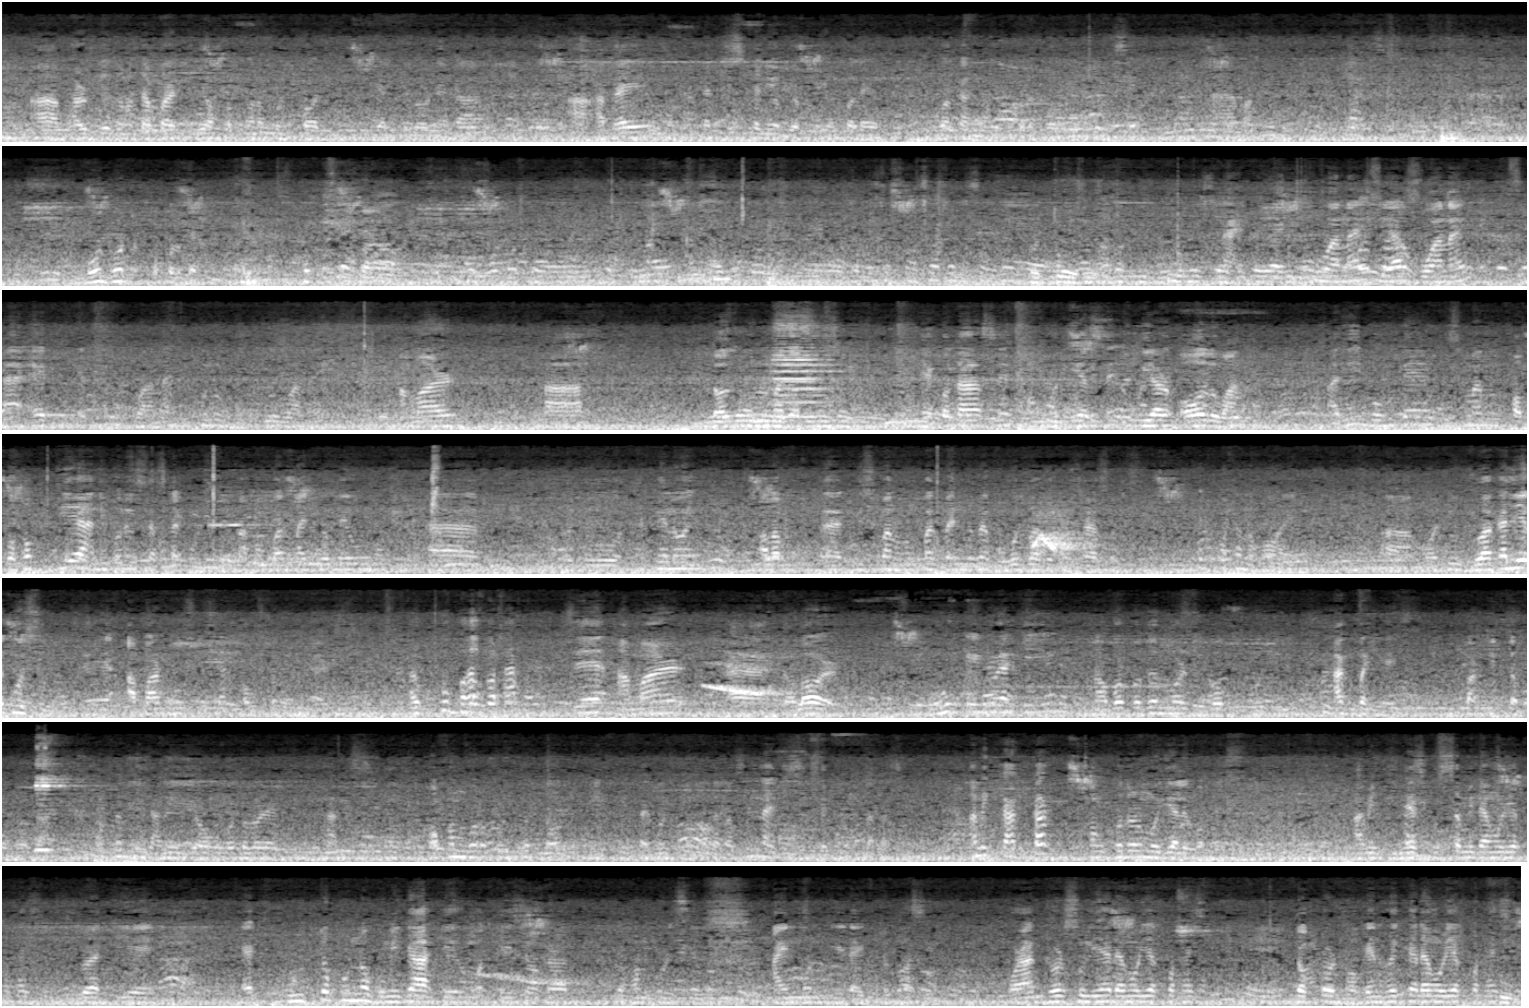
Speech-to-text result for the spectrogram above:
ভাৰতীয় জনতা পাৰ্টী অসম গণ পৰিষদ ইণ্ডিয়ান দলৰ নেতা আটাই নেতৃস্থানীয় ব্যক্তিসকলে বহুত বহুত সকলোকে ধন্যবাদ। নাই একো হোৱা নাই হোৱা নাই এক হোৱা হোৱা নাই। আমাৰ দলটোৰ মাজত একতা আছে সংহতি আছে উই আৰ অল ওৱান আজি বহুতে কিছুমান অপশক্তিয়ে আনিবলৈ চেষ্টা কৰিছে। সংবাদ মাধ্যমেও হয়তো থাকিলৈ অলপ আহ, কিছুমান সংবাদ মাধ্যমে বহুতভাৱে প্ৰচাৰ চলিছে সেইটো কথা নহয়। মইতো যোৱাকালিয়ে কৈছোঁ যে হাউচ হৈছে সংসদৰ আৰু খুব ভালো কথা যে আমাৰ দলৰ বহু কেইগৰাকী নৱপ্ৰজন্মৰ যুৱক আগবাঢ়ি আহিছে প্ৰাকৃতৱৰ আপোনালোকে জানে যে অংগ দলৰে অসম গণ পৰিষদ দল এইটো ক্ষমতাত আছিল নাইণ্টি ক্ষমতাত আছিল। আমি কাক কাক সংসদৰ মজিয়ালৈ পঠাইছোঁ? আমি দীনেশ গোস্বামী ডাঙৰীয়াক পঠাইছোঁ, যিগৰাকীয়ে এক গুৰুত্বপূৰ্ণ ভূমিকা সেই সময়ত এই চৰকাৰত গ্ৰহণ কৰিছে আইনমন্ত্ৰীৰ দায়িত্বটো আছিল পৰাগধৰ চলিহা ডাঙৰীয়াক পঠাইছোঁ ডক্টৰ নগেন শইকীয়া ডাঙৰীয়াক পঠাইছোঁ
